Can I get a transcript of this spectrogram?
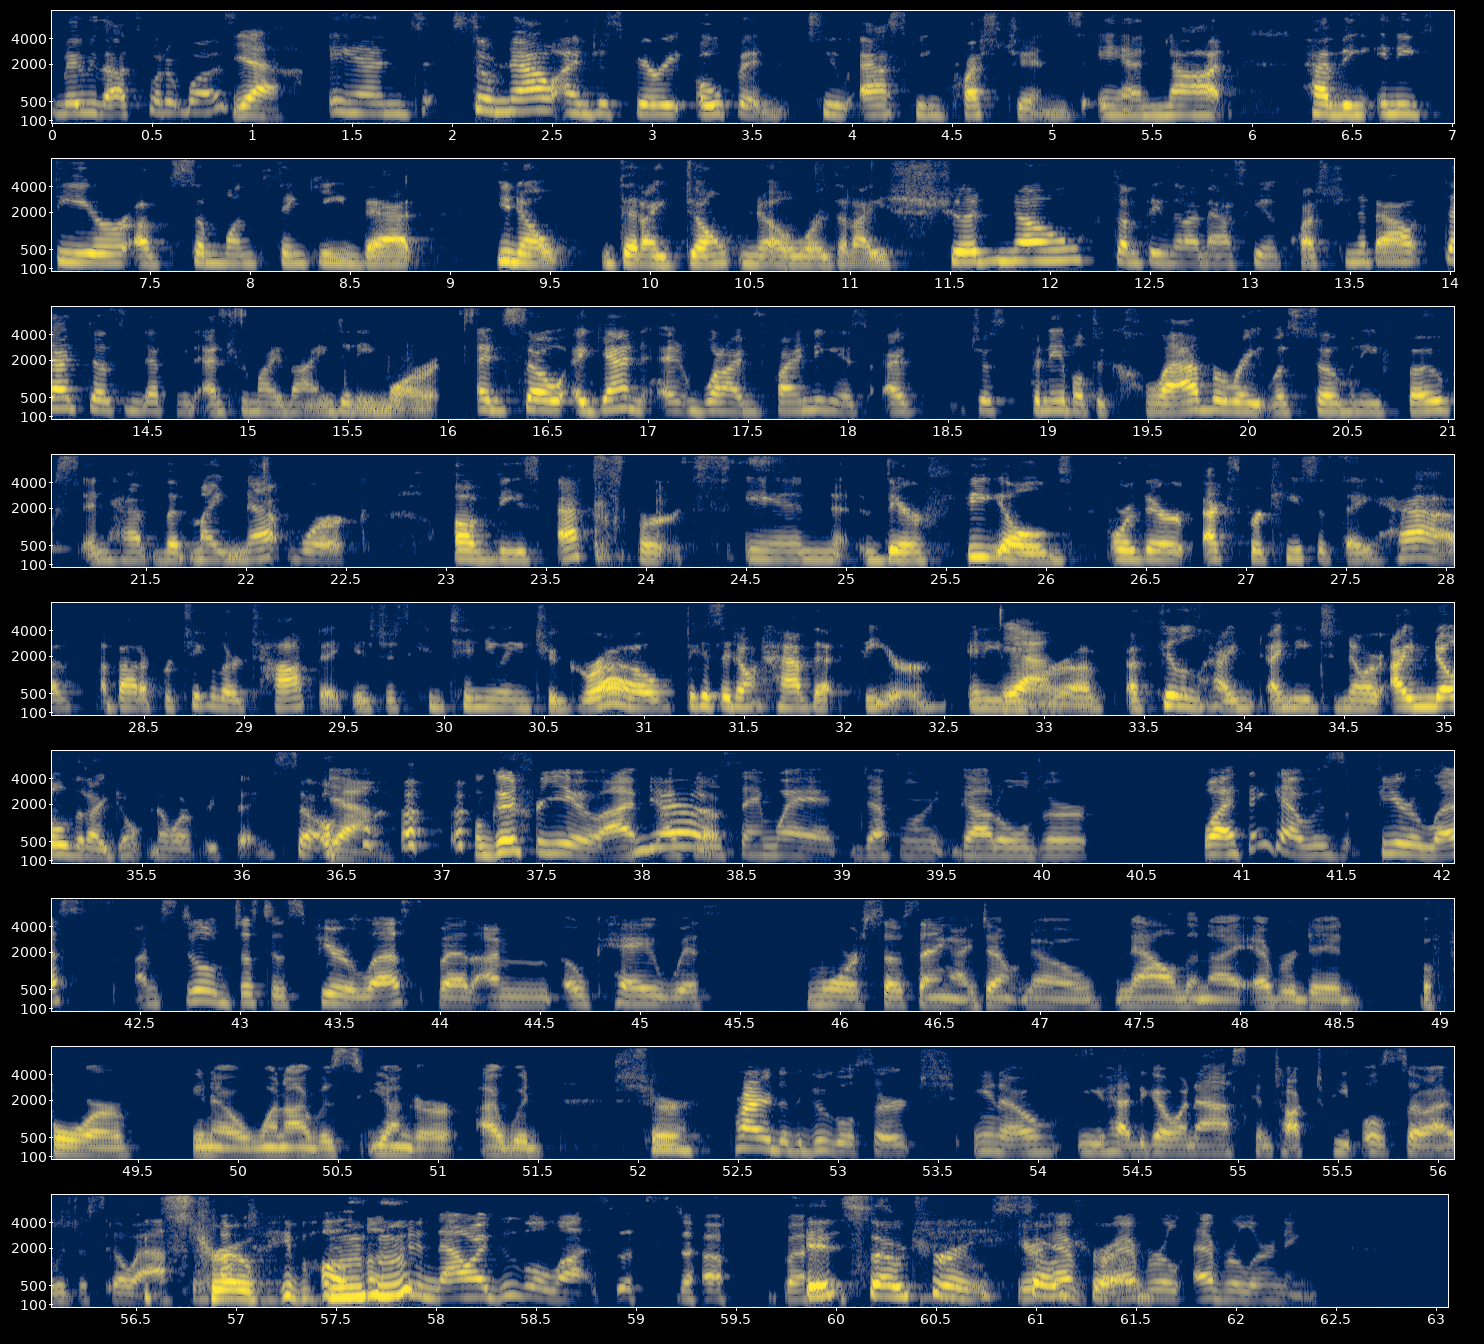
Maybe that's what it was. Yeah. And so now I'm just very open to asking questions and not having any fear of someone thinking that you know, that I don't know or that I should know, something that I'm asking a question about, that doesn't even enter my mind anymore. And so, again, and what I'm finding is I've just been able to collaborate with so many folks and have that my network of these experts in their field or their expertise that they have about a particular topic is just continuing to grow because they don't have that fear anymore yeah. of, of feeling I, I need to know. I know that I don't know everything. So, yeah. Well, good for you. I, yeah. I feel the same way. I definitely got older. Well, I think I was fearless. I'm still just as fearless, but I'm okay with more so saying I don't know now than I ever did before. You know, when I was younger, I would Sure. Prior to the Google search, you know, you had to go and ask and talk to people. So I would just go ask true. people. Mm-hmm. and now I Google lots of stuff. But it's so true. You're so ever, true. ever, ever learning.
